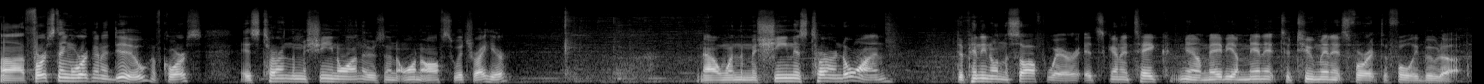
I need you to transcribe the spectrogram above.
Uh, first thing we're going to do, of course, is turn the machine on. There's an on-off switch right here. Now, when the machine is turned on, depending on the software, it's going to take you know maybe a minute to two minutes for it to fully boot up.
